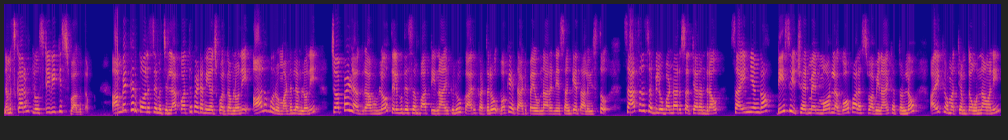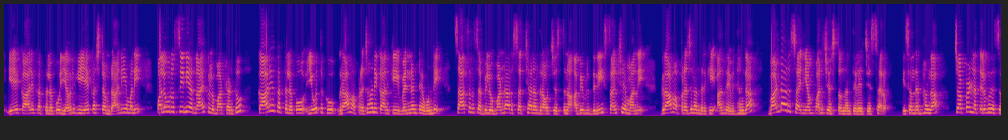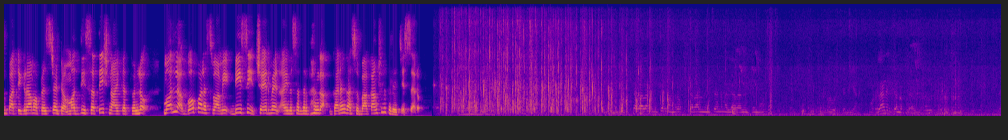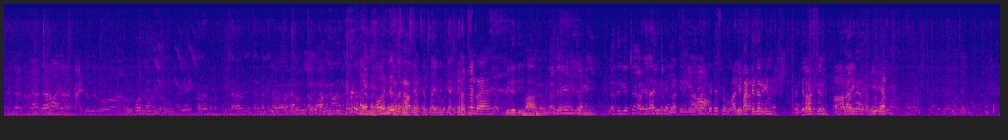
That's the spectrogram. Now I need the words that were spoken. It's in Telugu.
నమస్కారం క్లూస్ టీవీకి స్వాగతం. అంబేద్కర్ కోనసీమ జిల్లా కొత్తపేట నియోజకవర్గంలోని ఆలమూరు మండలంలోని చొప్పెళ్ళ గ్రామంలో తెలుగుదేశం పార్టీ నాయకులు కార్యకర్తలు ఒకే తాటిపై ఉన్నారనే సంకేతాలు ఇస్తూ శాసనసభ్యులు బండారు సత్యానందరావు సైన్యంగా డీసీ చైర్మన్ మోర్ల గోపాలస్వామి నాయకత్వంలో ఐకమత్యంతో ఉన్నామని ఏ కార్యకర్తలకు ఎవరికి ఏ కష్టం రానియమని పలువురు సీనియర్ నాయకులు మాట్లాడుతూ కార్యకర్తలకు యువతకు గ్రామ ప్రజానికానికి వెన్నంటే ఉండి శాసనసభ్యులు బండారు సత్యానందరావు చేస్తున్న అభివృద్ధిని సంక్షేమాన్ని గ్రామ ప్రజలందరికీ అందే విధంగా బండారు సైన్యం పనిచేస్తోందని తెలియజేశారు. ఈ సందర్భంగా చొప్పళ్ళ తెలుగుదేశం పార్టీ గ్రామ ప్రెసిడెంట్ మద్ది సతీష్ నాయకత్వంలో మొర్ల గోపాలస్వామి డీసీ చైర్మన్ అయిన సందర్భంగా ఘనంగా శుభాకాంక్షలు తెలియజేశారు ఒకసారి అలా నిల్చోండి అందరూ కూర్చోండి మళ్ళీ అలా నిల్చున్నాం ఇలా నిల్చోండి ఒకసారి పర్లేదు, పర్లేదు. ఒకసారి అలా నిల్చోండి, మళ్ళీ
